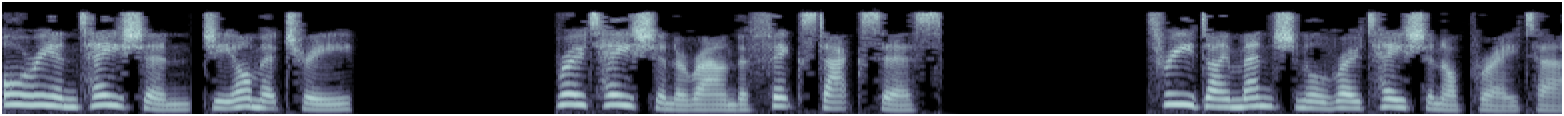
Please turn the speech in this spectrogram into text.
Orientation geometry Rotation around a fixed axis. Three-dimensional rotation operator.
